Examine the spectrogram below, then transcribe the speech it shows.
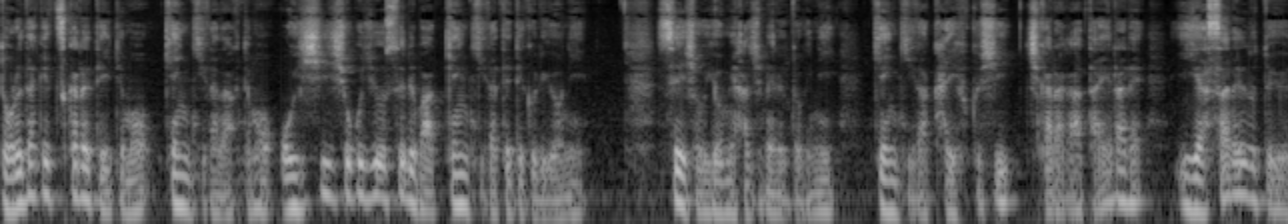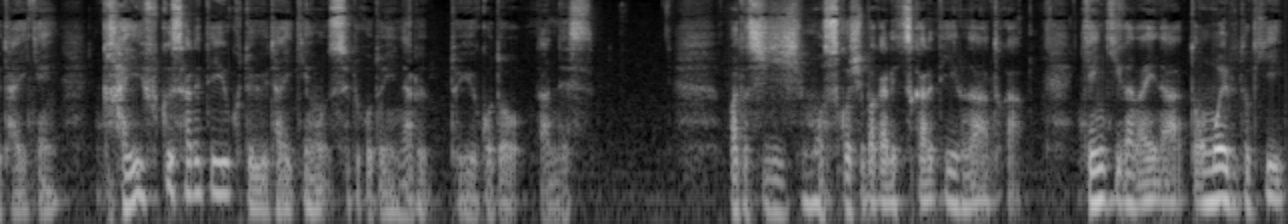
どれだけ疲れていても元気がなくても美味しい食事をすれば元気が出てくるように聖書を読み始める時に元気が回復し力が与えられ癒されるという体験回復されていくという体験をすることになるということなんです。私自身も少しばかり疲れているなとか元気がないなと思える時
